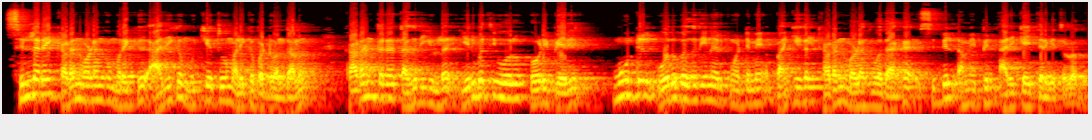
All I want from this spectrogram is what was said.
சில்லறை கடன் வழங்கும் முறைக்கு அதிக முக்கியத்துவம் அளிக்கப்பட்டு வந்தாலும் கடன் பெற தகுதியுள்ள இருபத்தி ஓரு கோடி பேரில் மூன்றில் ஒரு பகுதியினருக்கு மட்டுமே வங்கிகள் கடன் வழங்குவதாக சிபில் அமைப்பின் அறிக்கை தெரிவித்துள்ளது.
